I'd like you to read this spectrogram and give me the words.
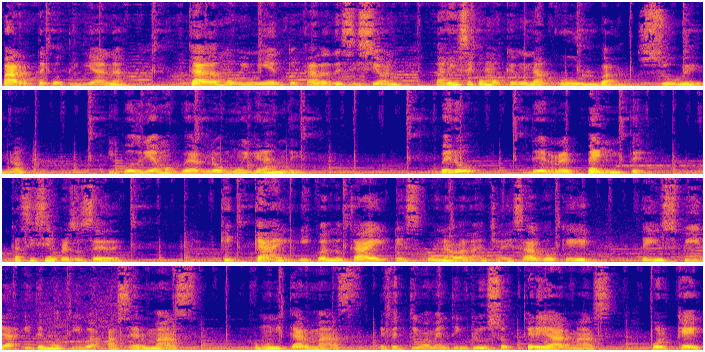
parte cotidiana, cada movimiento, cada decisión, parece como que una curva sube, ¿no? Y podríamos verlo muy grande. Pero de repente, casi siempre sucede que cae y cuando cae es una avalancha, es algo que te inspira y te motiva a hacer más, comunicar más, efectivamente incluso crear más. ¿Por qué?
